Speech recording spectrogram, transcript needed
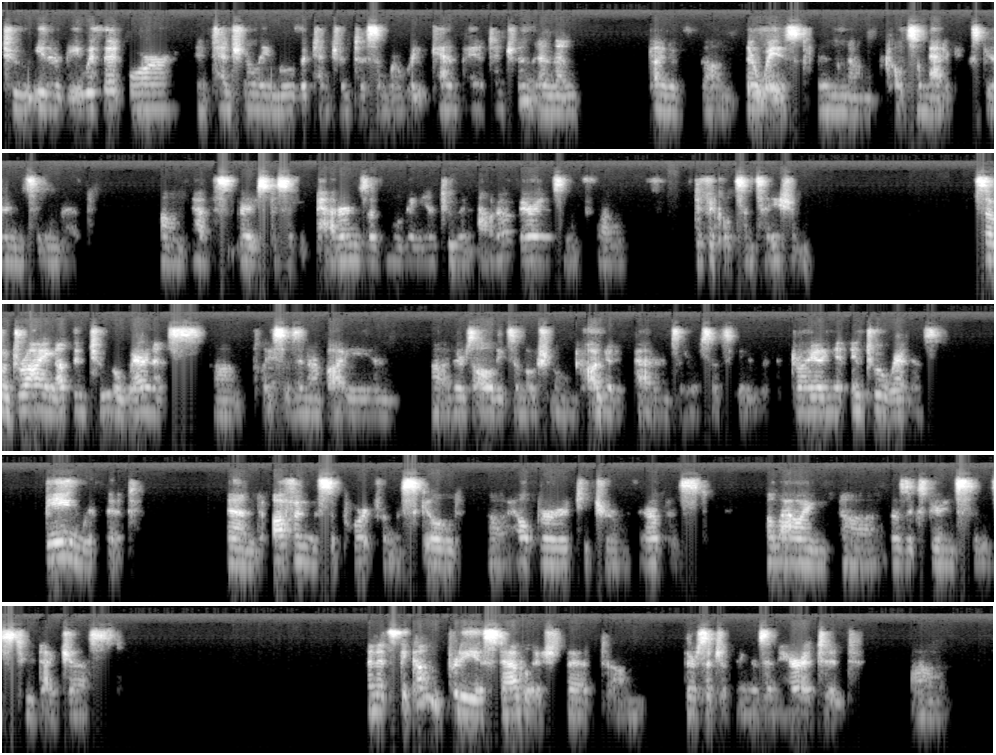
to either be with it or intentionally move attention to somewhere where you can pay attention and then kind of um, there are ways in um, called somatic experiencing that um, have very specific patterns of moving into and out of areas of uh, difficult sensation. So drawing up into awareness um, places in our body, and uh, there's all these emotional and cognitive patterns that are associated with it. Drawing it into awareness, being with it, and often the support from a skilled uh, helper, teacher, therapist, allowing uh, those experiences to digest. And it's become pretty established that um, there's such a thing as inherited uh,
